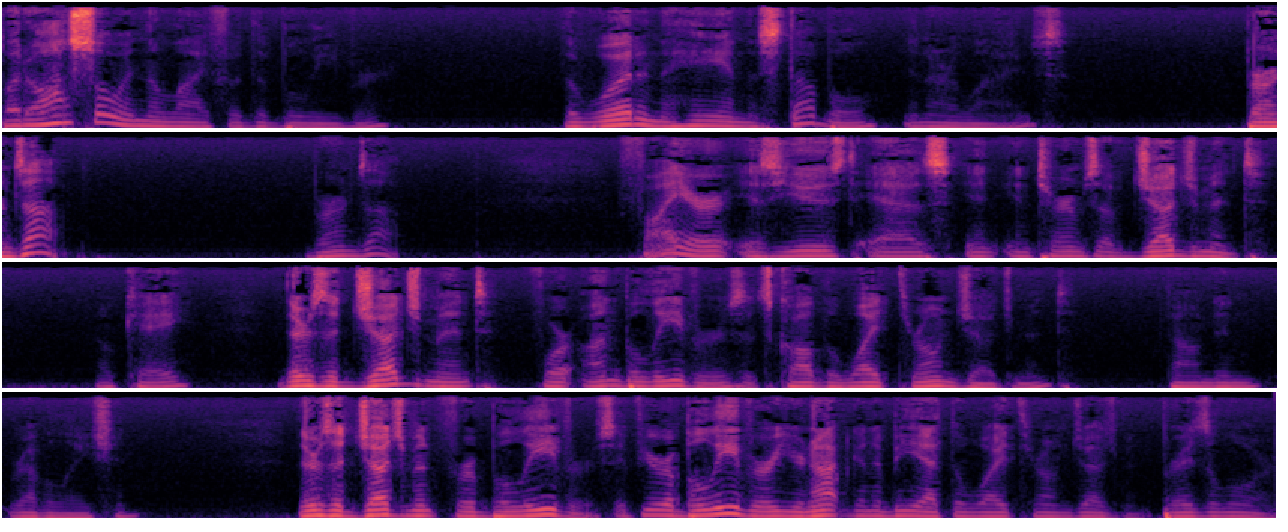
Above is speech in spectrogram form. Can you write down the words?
But also in the life of the believer, the wood and the hay and the stubble in our lives burns up burns up. Fire is used as in, in terms of judgment. Okay? There's a judgment for unbelievers. It's called the white throne judgment, found in Revelation. There's a judgment for believers. If you're a believer, you're not going to be at the white throne judgment. Praise the Lord.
